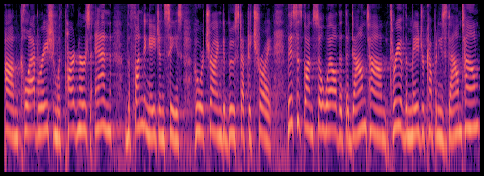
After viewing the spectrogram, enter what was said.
um, collaboration with partners and the funding agencies who are trying to boost up Detroit. This has gone so well that the downtown, three of the major companies downtown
